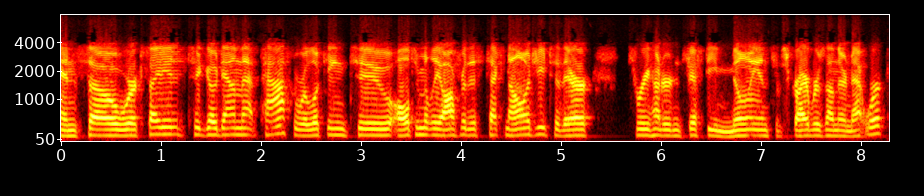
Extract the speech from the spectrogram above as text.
and so we're excited to go down that path. We're looking to ultimately offer this technology to their 350 million subscribers on their network.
